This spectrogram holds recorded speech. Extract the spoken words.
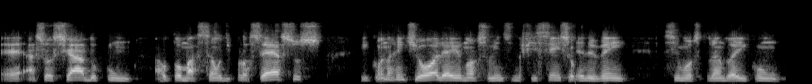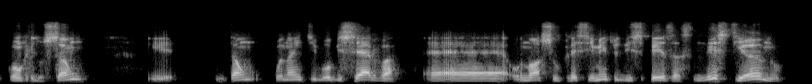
é, associado com automação de processos. E quando a gente olha aí o nosso índice de eficiência, ele vem se mostrando aí com, com redução. E então, quando a gente observa é, o nosso crescimento de despesas neste ano,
